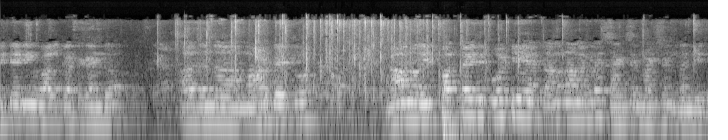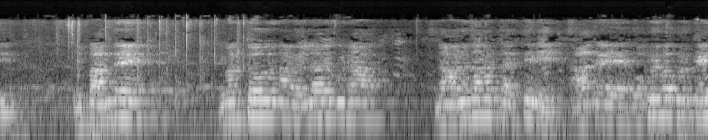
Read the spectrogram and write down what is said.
ರಿಟೈನಿಂಗ್ ವಾಲ್ ಕಟ್ಕೊಂಡು ಅದನ್ನ ಮಾಡಬೇಕು. ನಾನು ಇಪ್ಪತ್ತೈದು ಕೋಟಿ ಅನುದಾನ ಕೂಡ ಸ್ಯಾಂಕ್ಷನ್ ಮಾಡ್ಕೊಂಡು ಬಂದಿದ್ದೀನಿ. ಇಪ್ಪ ಅಂದ್ರೆ ಇವತ್ತು ನಾವೆಲ್ಲರೂ ಕೂಡ ನಾವು ಅನುದಾನ ತರ್ತೀವಿ. ಆದ್ರೆ ಒಬ್ರಿಗೊಬ್ರು ಕೈ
